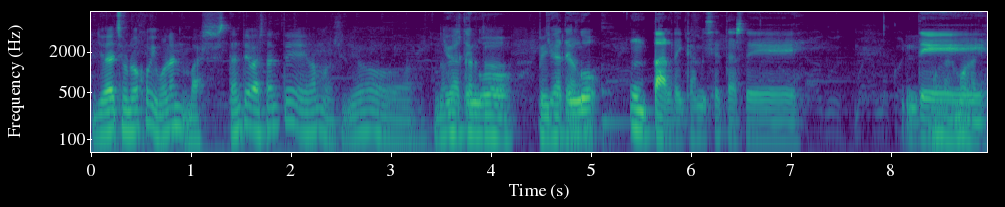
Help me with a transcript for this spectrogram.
Yo he hecho un ojo y molan bastante, bastante. Vamos, yo. no yo, ya tengo, yo ya tengo un par de camisetas de de molan.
